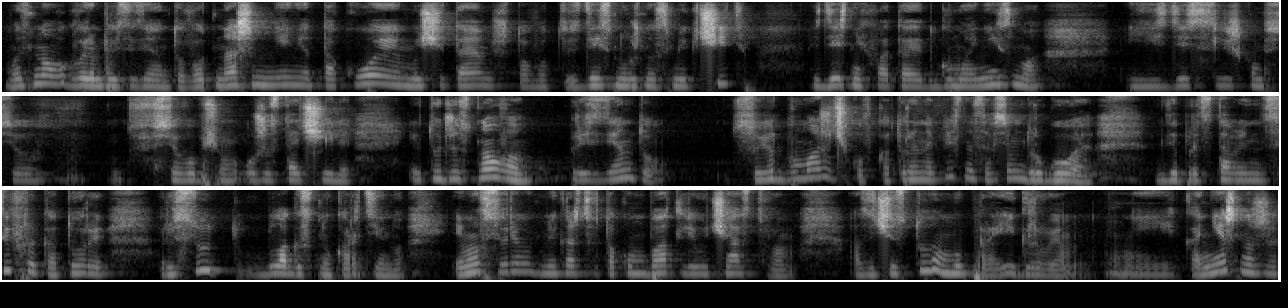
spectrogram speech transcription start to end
Мы снова говорим президенту, вот наше мнение такое, мы считаем, что вот здесь нужно смягчить, здесь не хватает гуманизма, и здесь слишком все, все, в общем, ужесточили. И тут же снова президенту суют бумажечку, в которой написано совсем другое, где представлены цифры, которые рисуют благостную картину. И мы все время, мне кажется, в таком батле участвуем. А зачастую мы проигрываем. И, конечно же,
